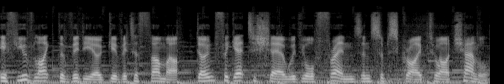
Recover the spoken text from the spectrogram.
If you've liked the video give it a thumb up, don't forget to share with your friends and subscribe to our channel.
